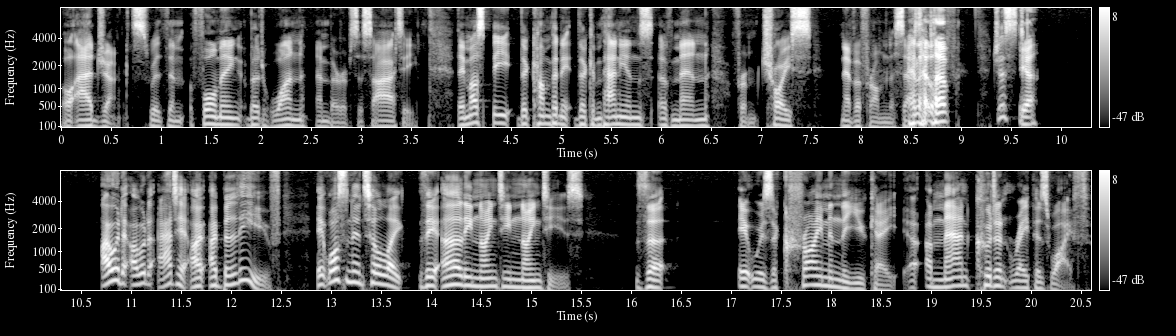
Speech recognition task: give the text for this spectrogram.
or adjuncts, with them forming but one member of society. They must be the company, the companions of men from choice, never from necessity. And I love Just Yeah. I would I would add it. I, I believe it wasn't until like the early 1990s that it was a crime in the UK. A, a man couldn't rape his wife,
